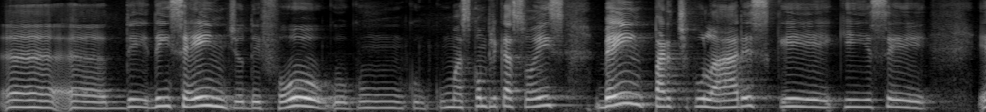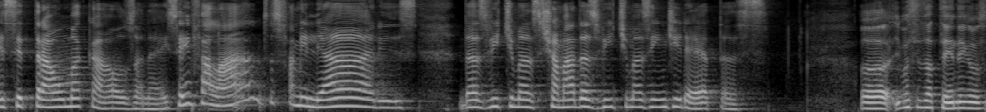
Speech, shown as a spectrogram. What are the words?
uh, uh, de, de, incêndio, de fogo, com, com, com, umas complicações bem particulares que que esse esse trauma causa, né? E sem falar dos familiares, das vítimas chamadas vítimas indiretas. Uh, e vocês atendem os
